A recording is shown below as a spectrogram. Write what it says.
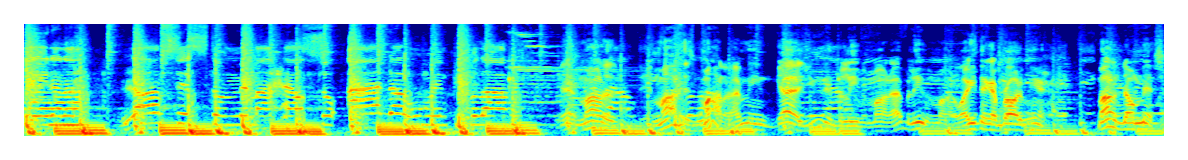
need an alarm system in my house so I know when people are. Yeah, Mata, Mata is Mata. I mean, guys, you didn't believe in Mata. I believe in Mata. Why do you think I brought him here? Mata don't miss.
